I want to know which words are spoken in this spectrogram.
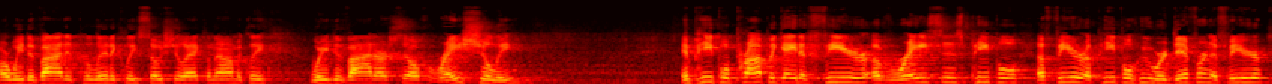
are we divided politically, socioeconomically, we divide ourselves racially. And people propagate a fear of races, people, a fear of people who are different, a fear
